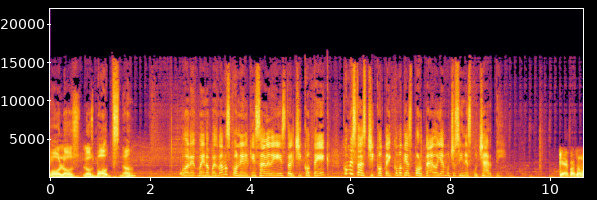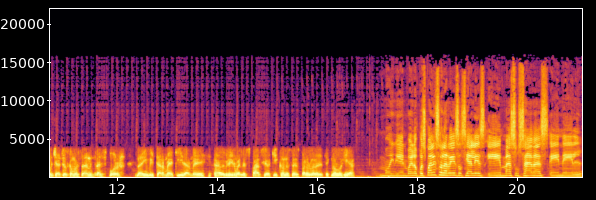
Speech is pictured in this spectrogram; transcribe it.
o, o, los, los bots, ¿no? Bueno, pues vamos con el que sabe de esto, el Chico Tech. ¿Cómo estás, Chico Tech? ¿Cómo te has portado? Ya mucho sin escucharte. ¿Qué pasó muchachos? ¿Cómo están? Gracias por invitarme aquí, darme, abrirme el espacio aquí con ustedes para hablar de tecnología. Muy bien, bueno, pues ¿cuáles son las redes sociales eh, más usadas en el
